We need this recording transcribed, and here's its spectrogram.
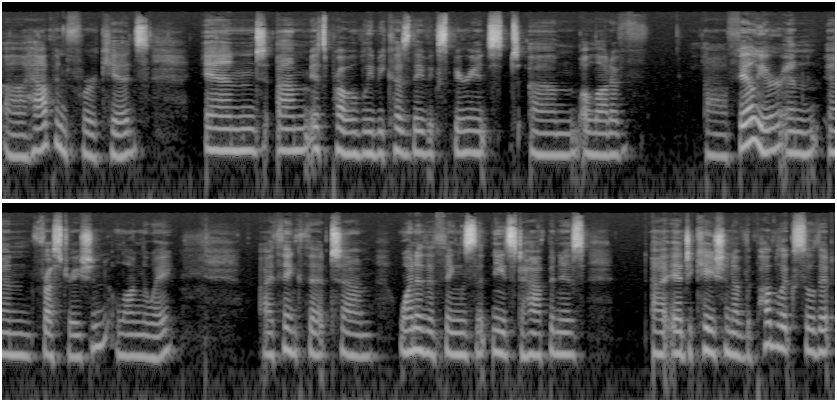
uh, happen for kids. And um, it's probably because they've experienced um, a lot of uh, failure and, and frustration along the way. I think that um, one of the things that needs to happen is uh, education of the public so that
